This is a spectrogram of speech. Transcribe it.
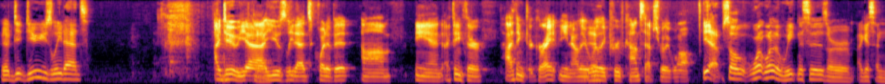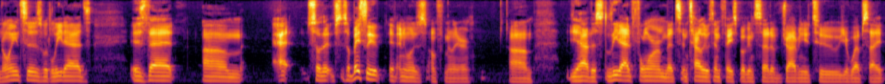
Do, do you use lead ads? I do. Yeah. I use lead ads quite a bit, um, and I think they're I think they're great. You know, they yeah. really prove concepts really well. Yeah. So one one of the weaknesses, or I guess annoyances, with lead ads, is that um, at so that so basically, if anyone is unfamiliar, um, you have this lead ad form that's entirely within Facebook instead of driving you to your website.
